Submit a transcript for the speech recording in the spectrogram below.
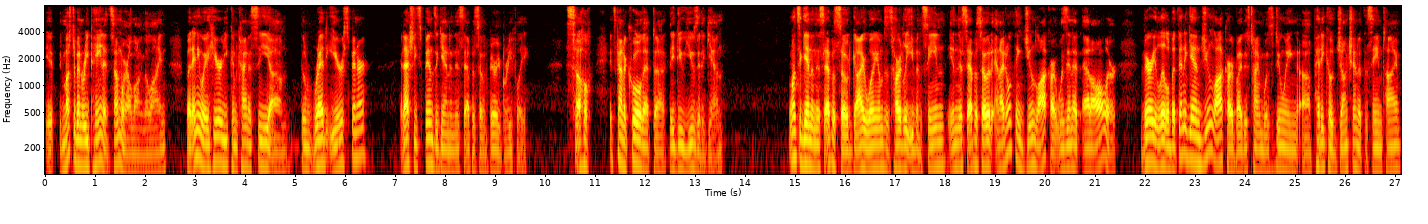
it, it must have been repainted somewhere along the line. But anyway, here you can kind of see um, the red ear spinner. It actually spins again in this episode very briefly. So it's kind of cool that uh, they do use it again. Once again in this episode, Guy Williams is hardly even seen in this episode, and I don't think June Lockhart was in it at all, or very little. But then again, June Lockhart by this time was doing uh, Petticoat Junction at the same time,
